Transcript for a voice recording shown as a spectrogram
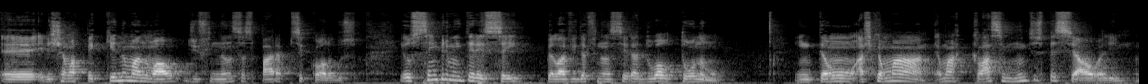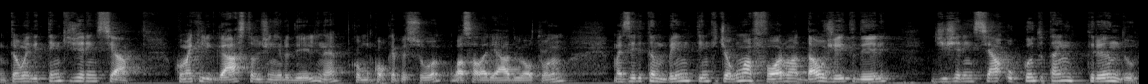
é, ele chama Pequeno Manual de Finanças para Psicólogos. Eu sempre me interessei pela vida financeira do autônomo. Então, acho que é uma, é uma classe muito especial ali. Então, ele tem que gerenciar como é que ele gasta o dinheiro dele, né? Como qualquer pessoa, o assalariado e o autônomo. Mas ele também tem que, de alguma forma, dar o jeito dele de gerenciar o quanto está entrando.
